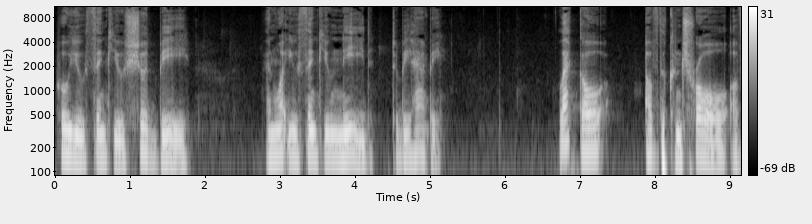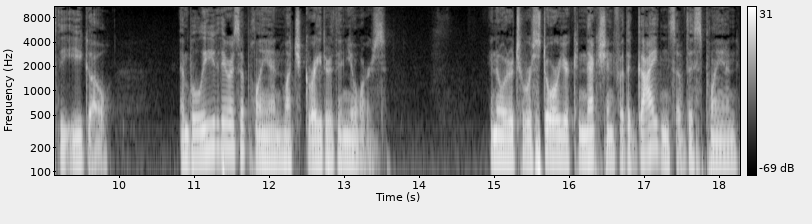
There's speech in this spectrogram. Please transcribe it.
who you think you should be, and what you think you need to be happy. Let go of the control of the ego and believe there is a plan much greater than yours. In order to restore your connection for the guidance of this plan,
